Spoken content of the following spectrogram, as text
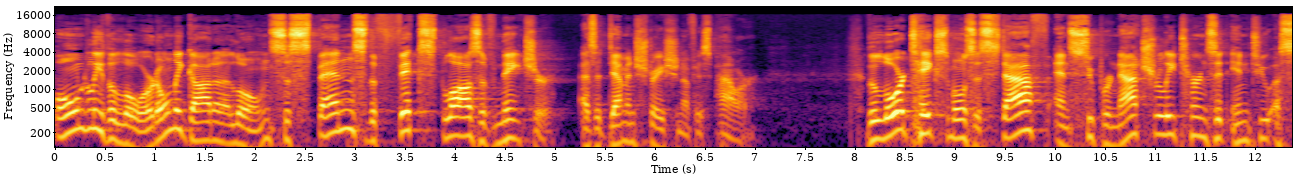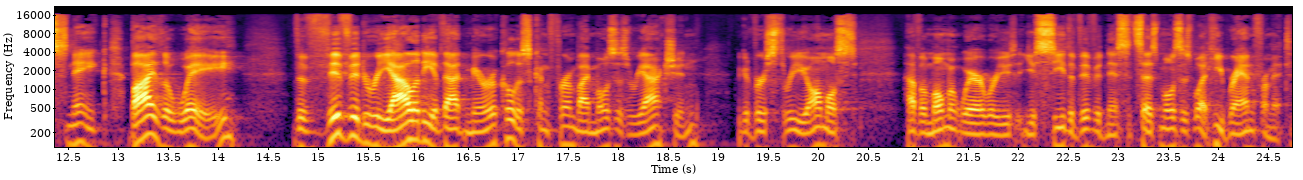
only the Lord, only God alone, suspends the fixed laws of nature as a demonstration of his power. The Lord takes Moses' staff and supernaturally turns it into a snake. By the way, the vivid reality of that miracle is confirmed by Moses' reaction. Look at verse 3. You almost have a moment where, where you, you see the vividness. It says Moses, what? He ran from it.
